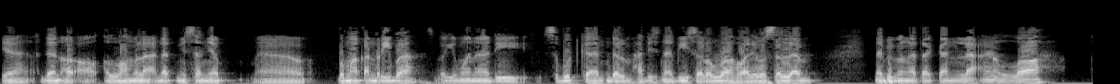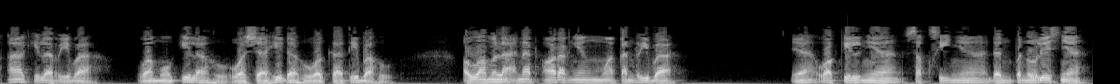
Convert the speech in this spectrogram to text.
ya dan Allah melaknat misalnya uh, pemakan riba, sebagaimana disebutkan dalam hadis Nabi Shallallahu Alaihi Wasallam. Nabi mengatakan, Allah akilar riba wa mukilahu wa syahidahu wa katibahu. Allah melaknat orang yang memakan riba, ya wakilnya, saksinya dan penulisnya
